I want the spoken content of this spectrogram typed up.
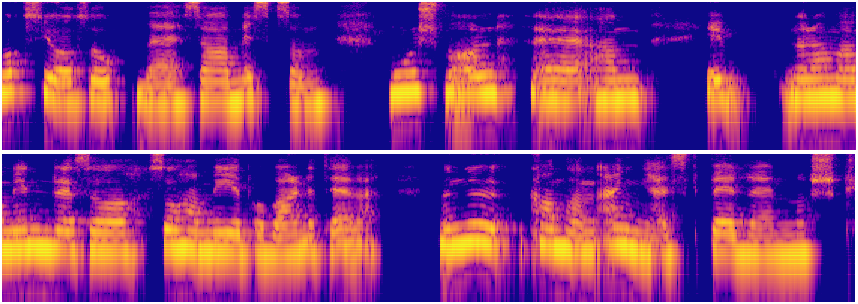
vokser jo også opp med samisk som morsmål. Eh, han, i, når han var mindre, så så han mye på barne-TV. Men nå kan han engelsk bedre enn norsk.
